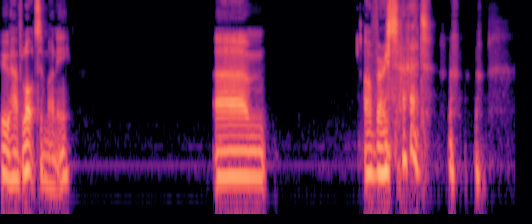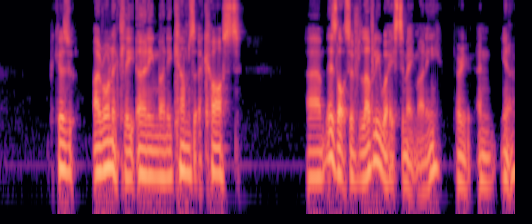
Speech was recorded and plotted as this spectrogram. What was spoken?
who have lots of money um, are very sad because ironically, earning money comes at a cost. Um, there's lots of lovely ways to make money, very and you know,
